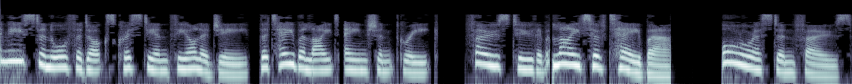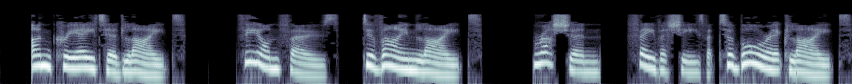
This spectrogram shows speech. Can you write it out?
In Eastern Orthodox Christian theology, the Tabor light ancient Greek, phos to the light of Tabor, or Ariston phos, uncreated light, theon phos, divine light, Russian, favashis Taboric light,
